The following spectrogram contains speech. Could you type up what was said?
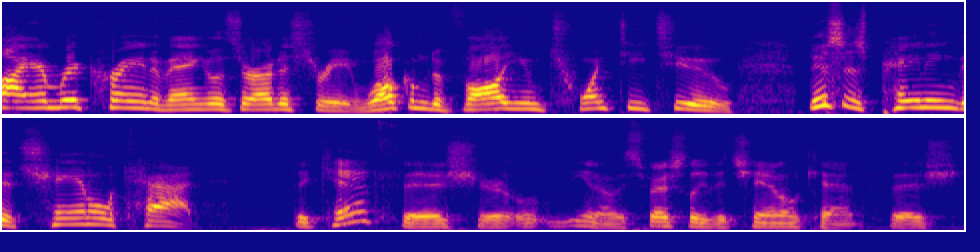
Hi, I'm Rick Crane of Angler's Artistry and welcome to volume 22. This is painting the channel cat. The catfish, or you know, especially the channel catfish,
